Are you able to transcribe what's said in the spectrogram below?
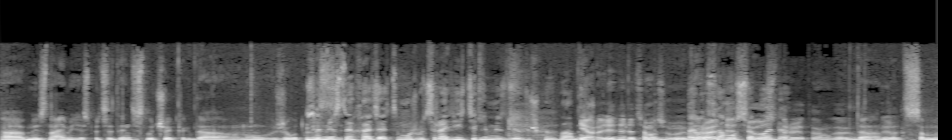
э, мы знаем, есть прецеденты, случаи, когда ну, живут вместе. Совместное хозяйство, может быть, с родителями, с дедушкой, с бабушкой? Не, родители, само собой. Да, Братья, само собой, сестры, да? Там, да, да, да. само,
